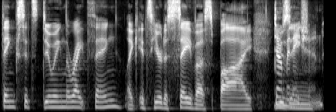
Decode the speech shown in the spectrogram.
thinks it's doing the right thing. Like it's here to save us by using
